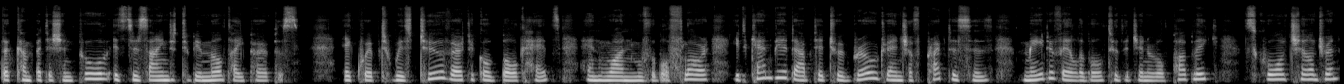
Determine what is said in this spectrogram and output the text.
The competition pool is designed to be multi-purpose. Equipped with two vertical bulkheads and one movable floor, it can be adapted to a broad range of practices made available to the general public, school children,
